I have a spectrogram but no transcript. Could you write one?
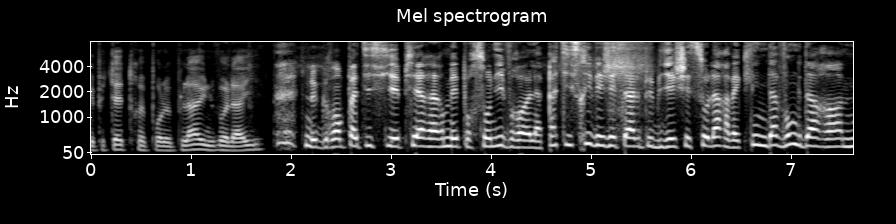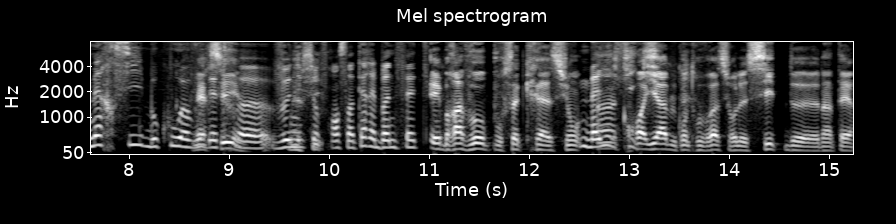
et peut-être pour le plat une volaille. Le grand pâtissier Pierre Hermé pour son livre La pâtisserie végétale publié chez Solar avec Linda Vongdara. Merci beaucoup à vous d'être euh, venu sur France Inter et bonne fête. Et bravo pour cette création incroyable qu'on trouvera sur le site d'Inter.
